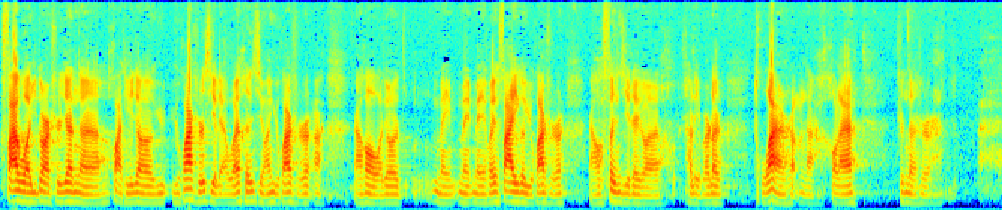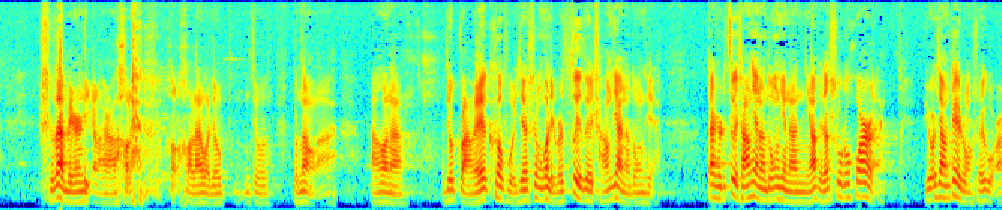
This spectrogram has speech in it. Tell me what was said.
发过一段时间的话题，叫雨雨花石系列，我也很喜欢雨花石啊。然后我就每每每回发一个雨花石，然后分析这个它里边的图案什么的。后来真的是实在没人理了，然后后来后后来我就就不弄了啊。然后呢，我就转为科普一些生活里边最最常见的东西。但是最常见的东西呢，你要给它说出花来。比如像这种水果，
